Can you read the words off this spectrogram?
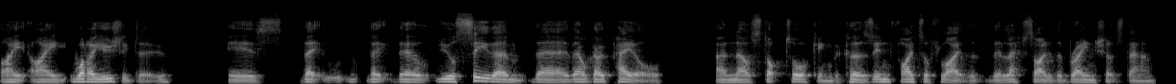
I I what I usually do is they they they'll you'll see them they they'll go pale and they'll stop talking because in fight or flight the, the left side of the brain shuts down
